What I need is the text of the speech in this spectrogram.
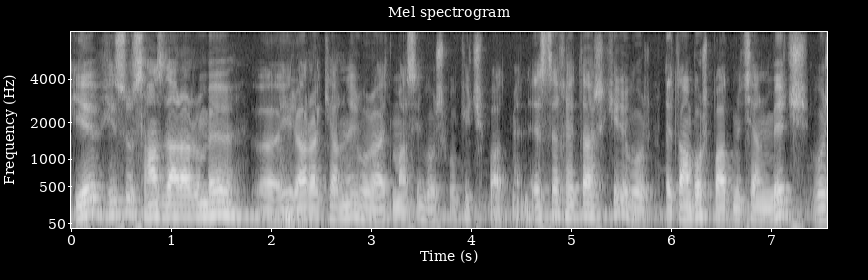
Եվ Հիսուս հանձնարարում է իր առաքյալներին, որ այդ մասին ոչ ոքի չպատմեն։ Այստեղ հետաքրքիր է, որ այդ ամբողջ պատմության մեջ ոչ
